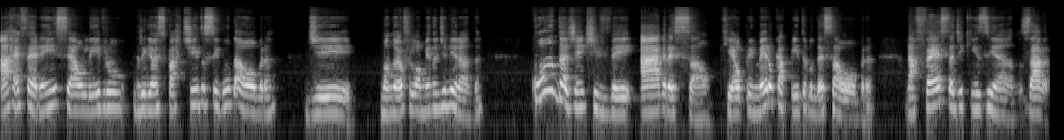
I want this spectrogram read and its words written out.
a referência ao livro Grilhões Partidos, segunda obra, de Manuel Filomeno de Miranda. Quando a gente vê a agressão, que é o primeiro capítulo dessa obra, na festa de 15 anos, a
